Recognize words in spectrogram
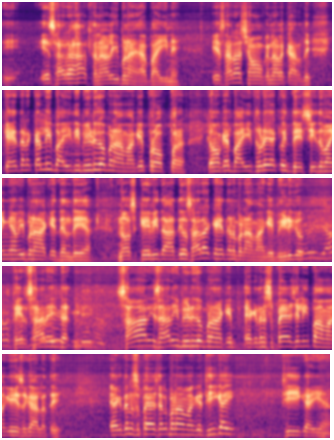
ਤੇ ਇਹ ਸਾਰਾ ਹੱਥ ਨਾਲ ਹੀ ਬਣਾਇਆ ਬਾਈ ਨੇ। ਇਹ ਸਾਰਾ ਸ਼ੌਂਕ ਨਾਲ ਕਰਦੇ। ਕਿਸੇ ਦਿਨ ਕੱਲੀ ਬਾਈ ਦੀ ਵੀਡੀਓ ਬਣਾਵਾਂਗੇ ਪ੍ਰੋਪਰ ਕਿਉਂਕਿ ਬਾਈ ਥੋੜੇ ਕੋਈ ਦੇਸੀ ਦਵਾਈਆਂ ਵੀ ਬਣਾ ਕੇ ਦਿੰਦੇ ਆ। ਨੁਸਖੇ ਵੀ ਦੱਸ ਦਿਓ ਸਾਰਾ ਕਿਸੇ ਦਿਨ ਬਣਾਵਾਂਗੇ ਵੀਡੀਓ। ਫਿਰ ਸਾਰੇ ਸਾਰੀ ਸਾਰੀ ਵੀਡੀਓ ਬਣਾ ਕੇ ਇੱਕ ਦਿਨ ਸਪੈਸ਼ਲੀ ਪਾਵਾਂਗੇ ਇਸ ਗੱਲ ਤੇ। ਇੱਕ ਦਿਨ ਸਪੈਸ਼ਲ ਬਣਾਵਾਂਗੇ ਠੀਕ ਆ ਜੀ? ਠੀਕ ਆ ਜੀ ਹਾਂ।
